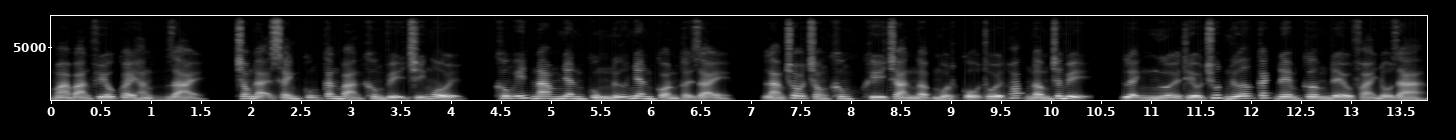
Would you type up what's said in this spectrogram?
mà bán phiếu quầy hàng dài, trong đại sảnh cũng căn bản không vị trí ngồi, không ít nam nhân cùng nữ nhân còn cởi giày, làm cho trong không khí tràn ngập một cổ thối hoắc nấm chân vị, lệnh người thiếu chút nữa cách đêm cơm đều phải nổ ra.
